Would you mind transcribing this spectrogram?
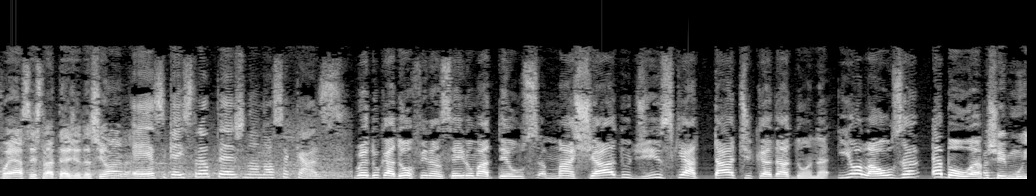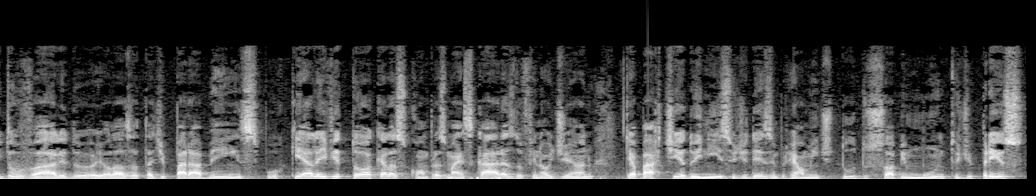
Foi essa a estratégia da senhora? Essa que é a estratégia na nossa casa. O educador financeiro Matheus Machado diz que a tática da dona Iolausa é boa. Achei muito válido, a Iolausa está de parabéns, porque ela evitou aquelas compras mais caras do final de ano, que a partir do início de dezembro realmente tudo sobe muito de preço.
